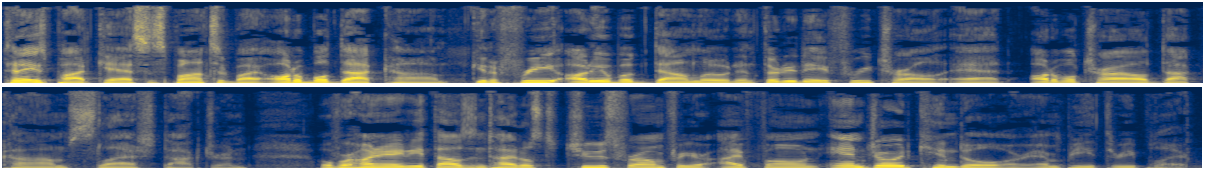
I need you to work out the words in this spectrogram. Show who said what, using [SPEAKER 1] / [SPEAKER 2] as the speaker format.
[SPEAKER 1] Today's podcast is sponsored by Audible.com. Get a free audiobook download and 30-day free trial at audibletrial.com slash doctrine. Over 180,000 titles to choose from for your iPhone, Android, Kindle, or MP3 player.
